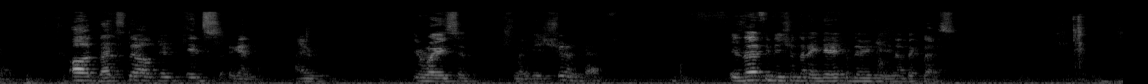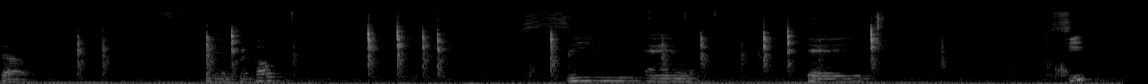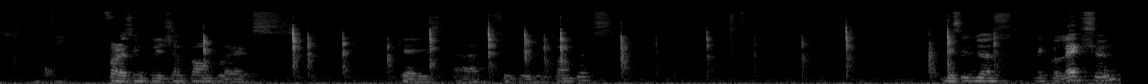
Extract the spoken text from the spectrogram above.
Oh, that's the object. It's again. I erased it. Maybe I shouldn't have. It's the definition that I gave at the beginning of the class. So, just recall. C N K C for a simplicial complex case uh, simplicial complex. This is just the collection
